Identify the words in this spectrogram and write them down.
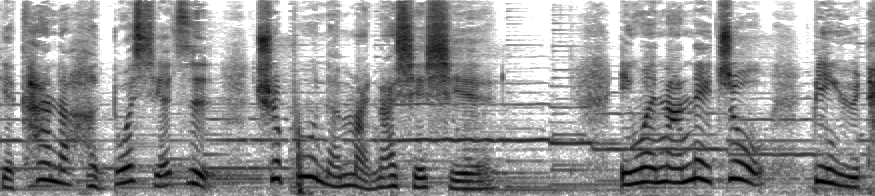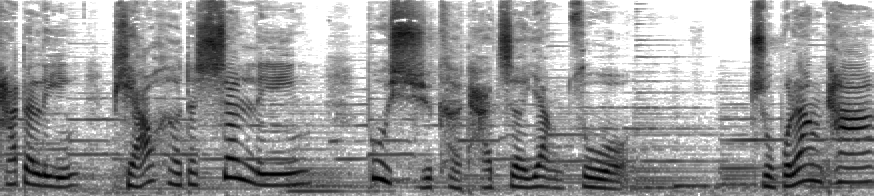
也看了很多鞋子，却不能买那些鞋，因为那内住并与他的灵调和的圣灵不许可他这样做。主不让他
